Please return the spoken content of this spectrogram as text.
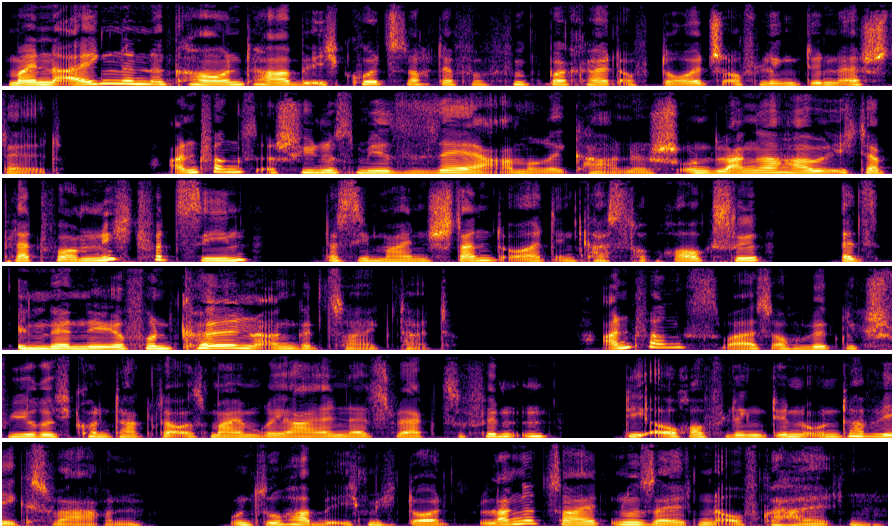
Meinen eigenen Account habe ich kurz nach der Verfügbarkeit auf Deutsch auf LinkedIn erstellt. Anfangs erschien es mir sehr amerikanisch und lange habe ich der Plattform nicht verziehen, dass sie meinen Standort in Castrop-Rauxel als in der Nähe von Köln angezeigt hat. Anfangs war es auch wirklich schwierig, Kontakte aus meinem realen Netzwerk zu finden, die auch auf LinkedIn unterwegs waren. Und so habe ich mich dort lange Zeit nur selten aufgehalten.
